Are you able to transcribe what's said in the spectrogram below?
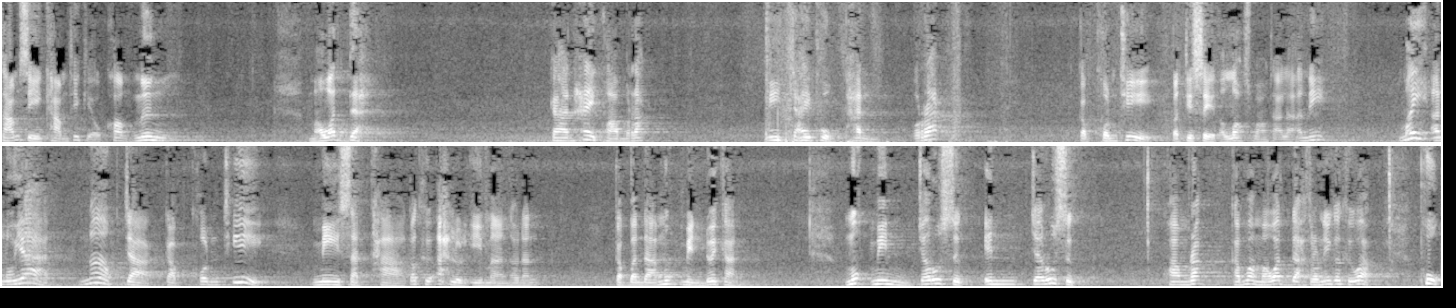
สามสี่คำที่เกี่ยวข้องหนึ่งมาวัดดะการให้ความรัก มีใจผูกพันรักกับคนที่ปฏิเสธอัลลอฮฺสุบานตะลาอันนี้ ไม่อนุญาตนอกจากกับคนที่มีศรัทธาก็คืออัลลุลอีมานเท่านั้น กับบรรดามุมินด้วยกัน มุมินจะรู้สึกเอ็นจะรู้สึกความรักคำว่ามาวัดดะตรงนี้ก็คือว่า ผูก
